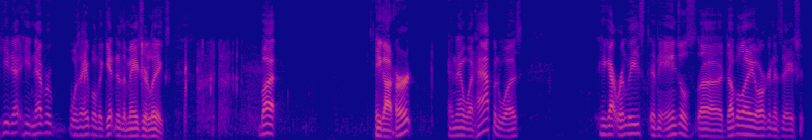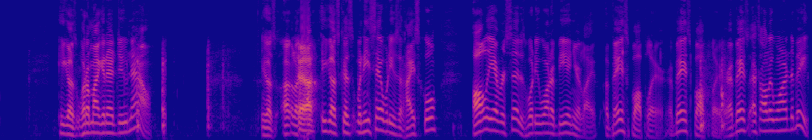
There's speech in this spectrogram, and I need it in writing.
He he never was able to get into the major leagues, but he got hurt, and then what happened was he got released in the Angels uh, Double A organization. He goes, "What am I going to do now?" He goes, uh, like, Yeah. he goes because when he said when he was in high school, all he ever said is, "What do you want to be in your life? A baseball player, a baseball player, a base." That's all he wanted to be.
